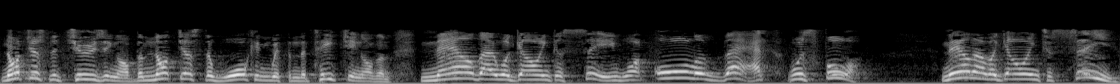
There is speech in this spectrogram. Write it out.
Not just the choosing of them, not just the walking with them, the teaching of them. Now they were going to see what all of that was for. Now they were going to see.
